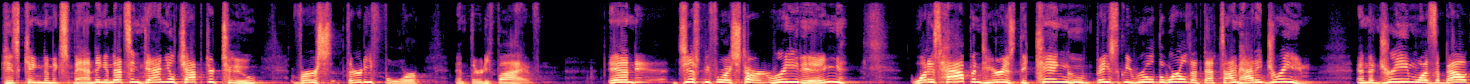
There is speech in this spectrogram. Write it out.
his kingdom expanding, and that's in Daniel chapter 2, verse 34 and 35. And just before I start reading, what has happened here is the king who basically ruled the world at that time had a dream. And the dream was about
